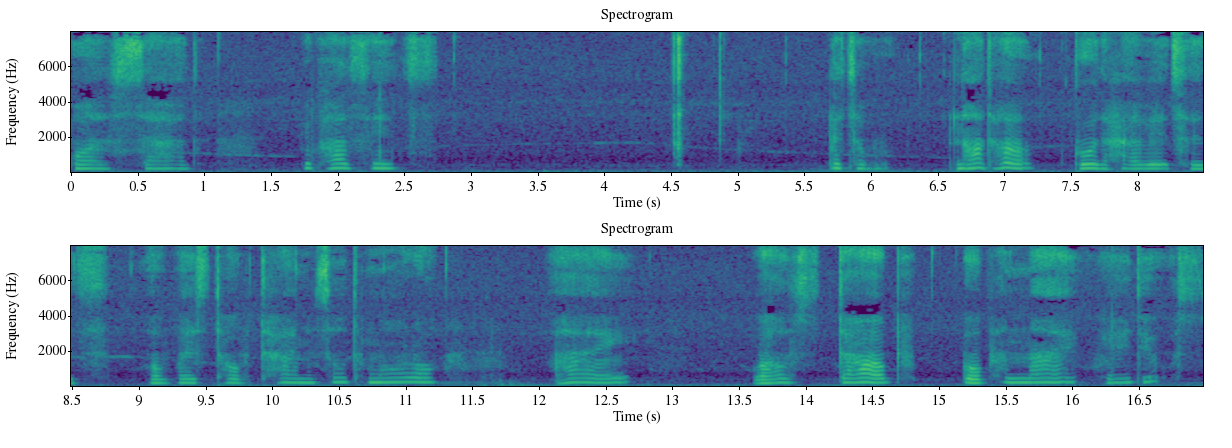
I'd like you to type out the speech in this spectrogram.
was sad because it's it's a, not a good habit. It's a waste of time. So tomorrow I will stop open my videos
